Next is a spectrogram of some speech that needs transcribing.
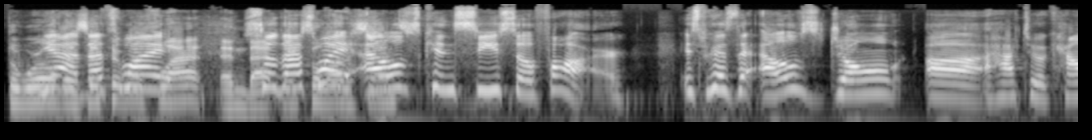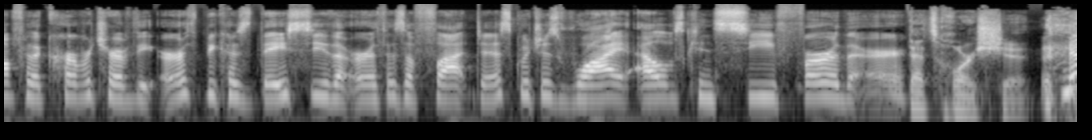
the world yeah, as that's if it why. were flat, and that so that's why of sense. elves can see so far. It's because the elves don't uh, have to account for the curvature of the Earth because they see the Earth as a flat disk, which is why elves can see further. That's horseshit. No,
